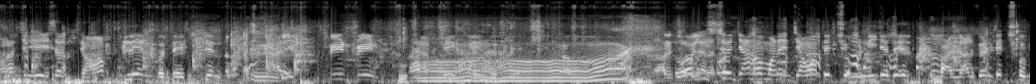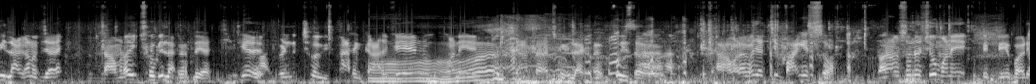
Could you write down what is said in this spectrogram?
আমরা হচ্ছে এইসব জামা প্লেন করতে প্লেন প্রিন্ট প্রিন্ট তোমরা নিশ্চয়ই জানো মানে জামাতে ছ- নিজেদের বা গার্লফ্রেন্ডের ছবি লাগানো যায়। তা আমরা ওই ছবি লাগাতে যাচ্ছি ঠিক আছে? ছবি? আরে গার্লফ্রেন্ড মানে ছবি লাগানো বুঝতে হবে আমরা যাচ্ছি বাগেশ্বর। নাম শুনেছো? মানে পেপারে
